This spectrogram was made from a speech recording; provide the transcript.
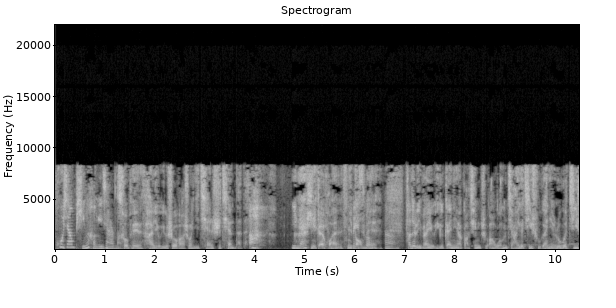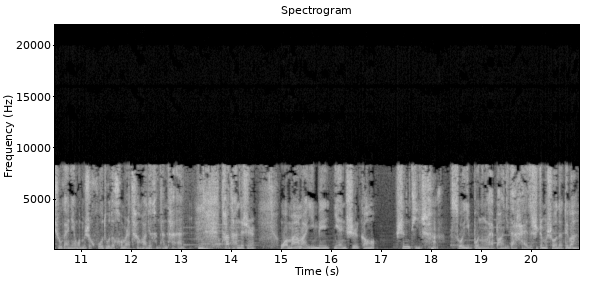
互相平衡一下吗？错配，他有一个说法，说你钱是欠他的啊。应该是 你该还，你倒霉。嗯，他这里边有一个概念要搞清楚啊。我们讲一个基础概念，如果基础概念我们是糊涂的，后面谈话就很难谈。嗯，他谈的是我妈妈因为年事高，身体差，所以不能来帮你带孩子，是这么说的，对吧？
